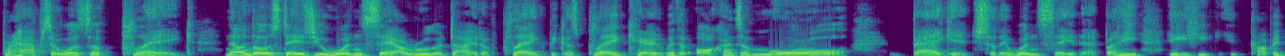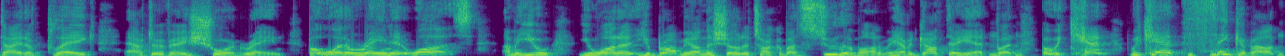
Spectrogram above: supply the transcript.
perhaps it was of plague. Now, in those days, you wouldn't say our ruler died of plague because plague carried with it all kinds of moral baggage. So they wouldn't say that. But he, he, he probably died of plague after a very short reign. But what a reign it was. I mean, you, you want to, you brought me on the show to talk about Suleiman. We haven't got there yet, but, but we can't, we can't think about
